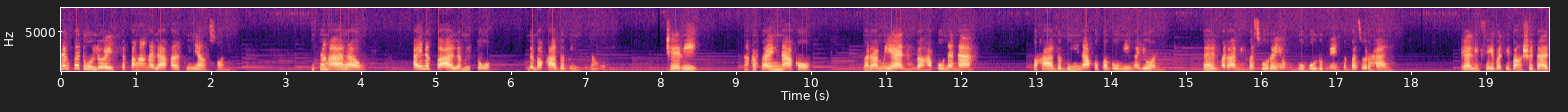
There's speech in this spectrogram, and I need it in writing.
Nagpatuloy sa pangangalakal si Nelson. Isang araw, ay nagpaalam ito na baka gabihin ng uwi. Cherry, nakasayang na ako. Marami yan hanggang hapunan na. Baka gabihin na ako pag uwi ngayon dahil maraming basura yung ibuhulog ngayon sa basurahan. Galing sa iba't ibang syudad.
